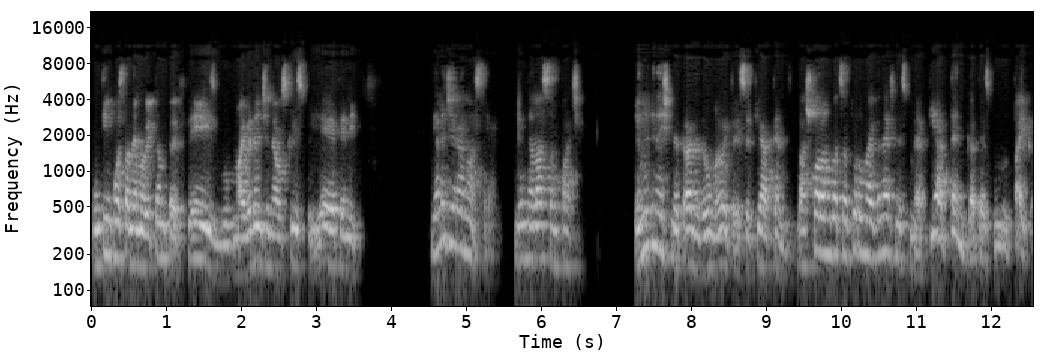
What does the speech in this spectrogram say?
în timpul ăsta ne mai uităm pe Facebook, mai vedem ce ne-au scris prietenii, e alegerea noastră. El ne lasă în pace. El nu vine și ne trage de umăr, uite, trebuie să fii atent. La școală învățătorul mai venea și ne spunea, fii atent că te spun, taică.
